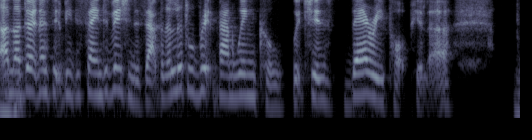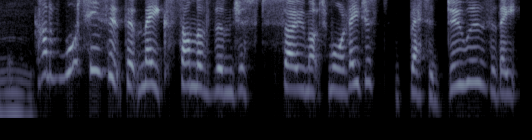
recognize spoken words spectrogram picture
And I mm-hmm. don't know if it'd be the same division as that, but the little Rip Van Winkle, which is very popular. Mm. Kind of, what is it that makes some of them just so much more? Are they just better doers? Are they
